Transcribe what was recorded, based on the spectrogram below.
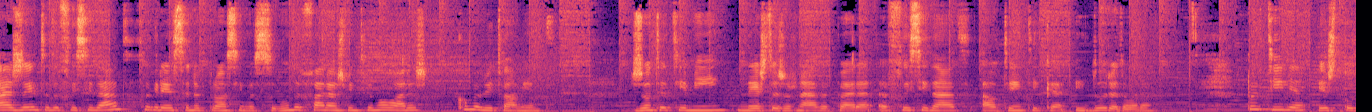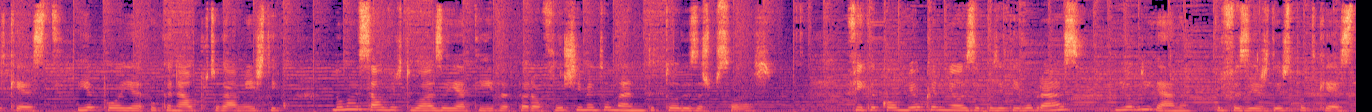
A Agente da Felicidade regressa na próxima segunda-feira às 21 horas, como habitualmente. Junta-te a mim nesta jornada para a felicidade autêntica e duradoura. Partilha este podcast e apoia o canal Portugal Místico numa ação virtuosa e ativa para o florescimento humano de todas as pessoas. Fica com o meu carinhoso e positivo abraço e obrigada por fazeres deste podcast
